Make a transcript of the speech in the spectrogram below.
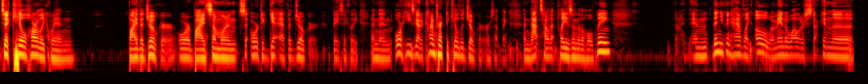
to kill Harley Quinn by the Joker or by someone or to get at the Joker basically. And then or he's got a contract to kill the Joker or something. And that's how that plays into the whole thing. And then you can have like oh Amanda Waller stuck in the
